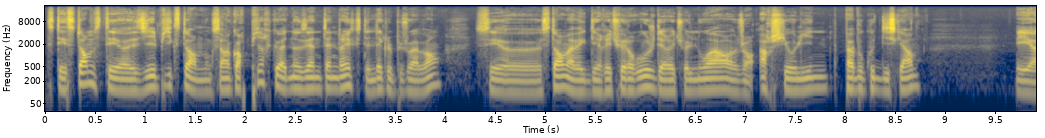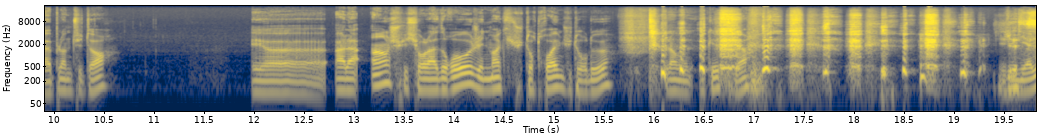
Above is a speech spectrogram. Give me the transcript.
C'était Storm, c'était euh, The Epic Storm. Donc c'est encore pire que Ad Nauseam Tendrils, qui était le deck le plus joué avant. C'est euh, Storm avec des rituels rouges, des rituels noirs, euh, genre archi all-in, pas beaucoup de discard. Et euh, plein de tutors. Et euh, à la 1, je suis sur la draw, j'ai une main qui tue tour 3, il me tue tour 2. Là, mode, ok, super. Génial.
